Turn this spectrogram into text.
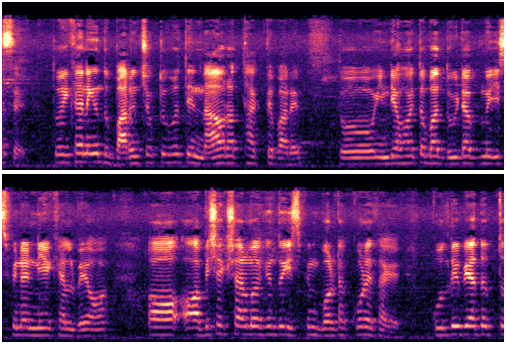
আছে? তো এখানে কিন্তু বারুণ চক্রবর্তী নাও থাকতে পারে। তো ইন্ডিয়া হয়তো বা দুইটা স্পিনার নিয়ে খেলবে। অভিষেক শর্মা কিন্তু স্পিন বলটা করে থাকে। কুলদীপ যাদব তো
